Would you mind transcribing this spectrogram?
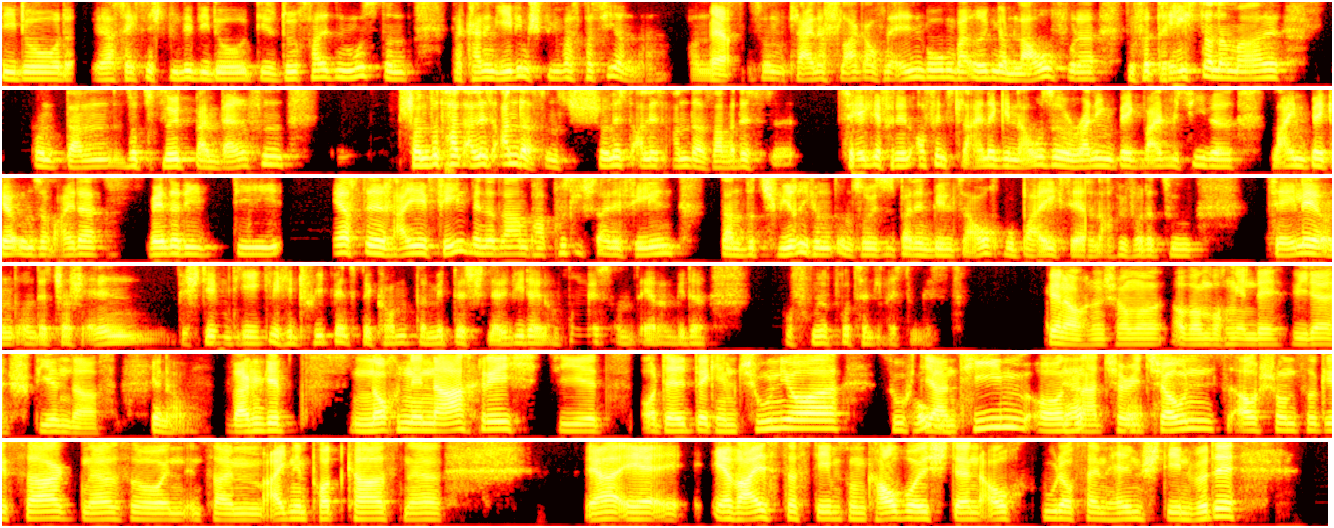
die du, ja, 16 Spiele, die du, die du durchhalten musst und da kann in jedem Spiel was passieren. Ne? Und ja. so ein kleiner Schlag auf den Ellenbogen bei irgendeinem Lauf oder du verdrehst dann einmal und dann wird es blöd beim Werfen. Schon wird halt alles anders und schon ist alles anders. Aber das äh, zählt ja für den Offense-Liner genauso, Running Back, Wide Receiver, Linebacker und so weiter. Wenn da die, die erste Reihe fehlt, wenn da da ein paar Puzzlesteine fehlen, dann wird es schwierig und, und so ist es bei den Bills auch, wobei ich sehr nach wie vor dazu zähle und, und der Josh Allen bestimmt jegliche Treatments bekommt, damit es schnell wieder in Ordnung ist und er dann wieder auf 100% Leistung ist. Genau, dann schauen wir, ob er am Wochenende wieder spielen darf. Genau. Dann gibt es noch eine Nachricht, die jetzt Odell Beckham Jr. sucht oh. ja ein Team und ja. hat Jerry. Jones auch schon so gesagt, ne, so in, in seinem eigenen Podcast, ne, ja, er, er weiß, dass dem so ein Cowboy-Stern auch gut auf seinem Helm stehen würde.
